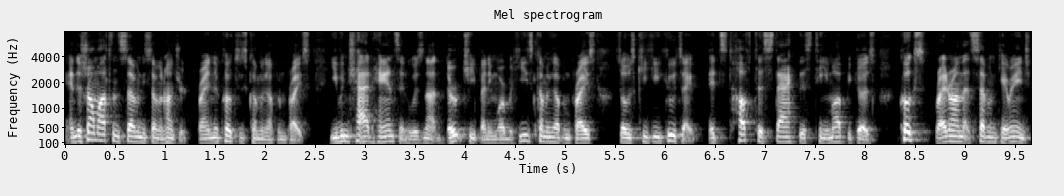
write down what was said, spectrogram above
And Deshaun Watson's 7,700. Brandin Cooks is coming up in price. Even Chad Hansen, who is not dirt cheap anymore, but he's coming up in price. So is Keke Coutee. It's tough to stack this team up because Cooks, right around that 7K range,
